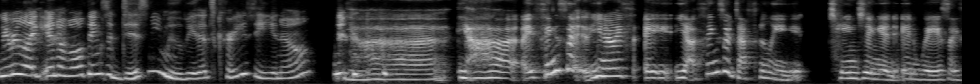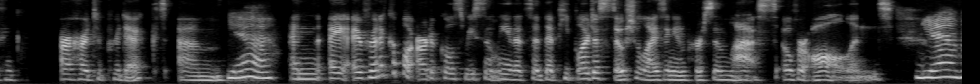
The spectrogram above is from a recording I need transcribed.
We were like, and of all things, a Disney movie. That's crazy, you know? Yeah. Yeah. I think that, you know, I, th- I, yeah, things are definitely changing in, in ways I think are hard to predict. Um, Yeah. And I, I've read a couple of articles recently that said that people are just socializing in person less overall. And Yeah.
